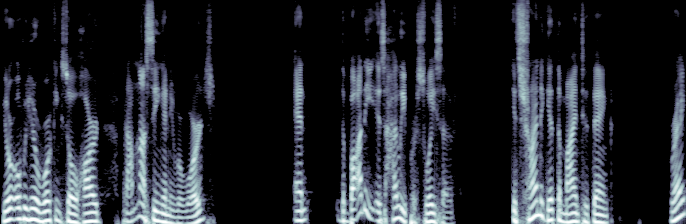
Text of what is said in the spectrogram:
you're over here working so hard, but I'm not seeing any rewards. And the body is highly persuasive. It's trying to get the mind to think, right?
